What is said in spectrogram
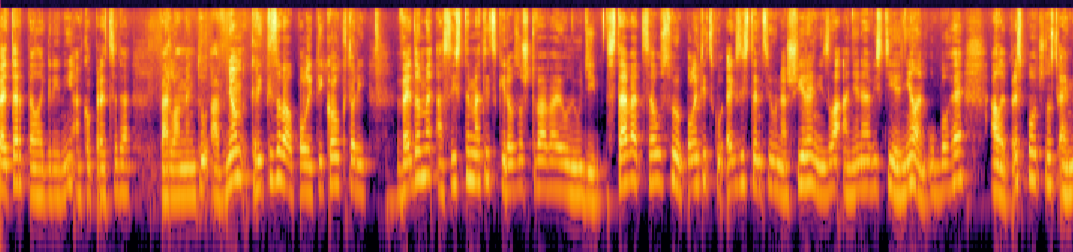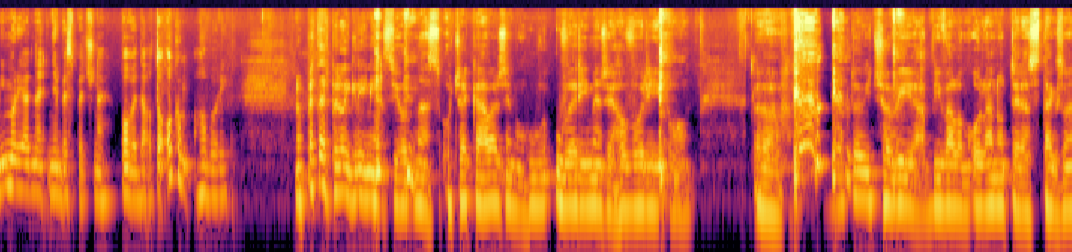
Peter Pellegrini ako predseda parlamentu a v ňom kritizoval politikov, ktorí vedome a systematicky rozoštvávajú ľudí. Stavať celú svoju politickú existenciu na šírení zla a nenávisti je nielen úbohé, ale pre spoločnosť aj mimoriadne nebezpečné, povedal. To o kom hovorí? No Peter Pellegrini si od nás očakáva, že mu uveríme, že hovorí o Matovičovi a bývalom Olano, teraz tzv.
